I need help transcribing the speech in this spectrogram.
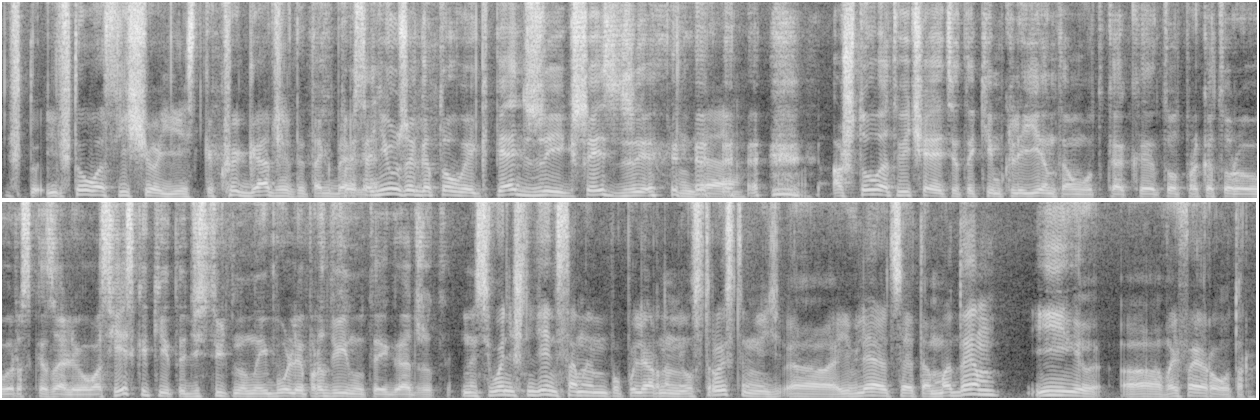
И что, и что у вас еще есть? Какой гаджет и так далее? То есть они уже готовы и к 5G, и к 6G. Да. А что вы отвечаете таким клиентам, вот как э, тот, про которого вы рассказали? У вас есть какие-то действительно наиболее продвинутые гаджеты? На сегодняшний день самыми популярными устройствами э, являются это модем и э, Wi-Fi роутер.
